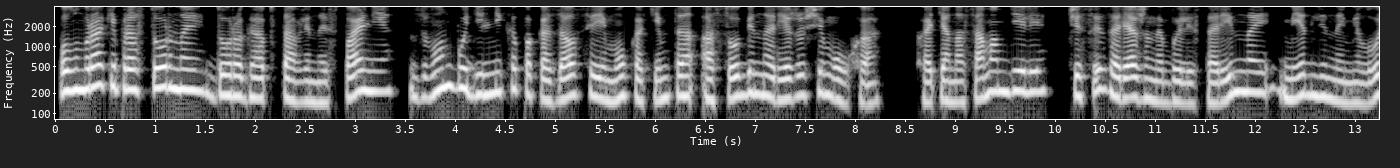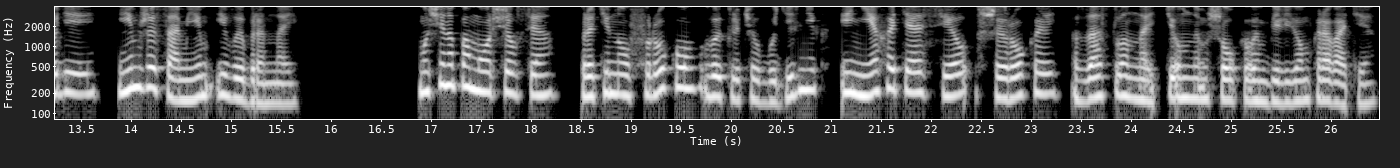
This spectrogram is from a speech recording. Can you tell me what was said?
В полумраке просторной, дорого обставленной спальни звон будильника показался ему каким-то особенно режущим ухо, хотя на самом деле часы заряжены были старинной, медленной мелодией, им же самим и выбранной. Мужчина поморщился, протянув руку, выключил будильник и нехотя сел в широкой, засланной темным шелковым бельем кровати.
